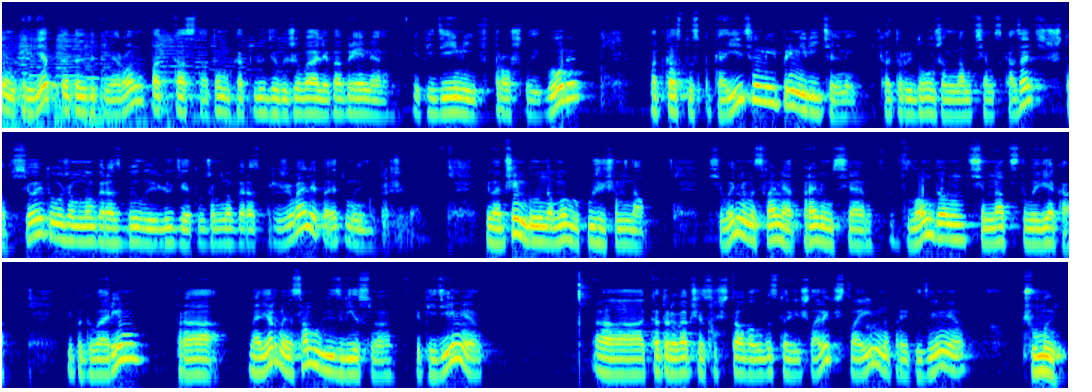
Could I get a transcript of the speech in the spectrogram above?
Всем привет, это Декамерон, подкаст о том, как люди выживали во время эпидемий в прошлые годы. Подкаст успокоительный и примирительный, который должен нам всем сказать, что все это уже много раз было, и люди это уже много раз проживали, поэтому и мы проживем. И вообще им было намного хуже, чем нам. Сегодня мы с вами отправимся в Лондон 17 века и поговорим про, наверное, самую известную эпидемию, а, которая вообще существовала в истории человечества, а именно про эпидемию чумы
